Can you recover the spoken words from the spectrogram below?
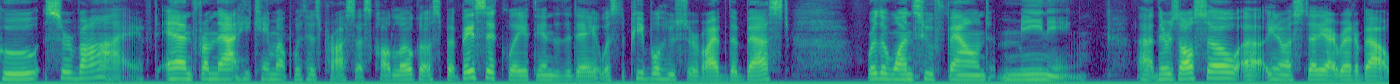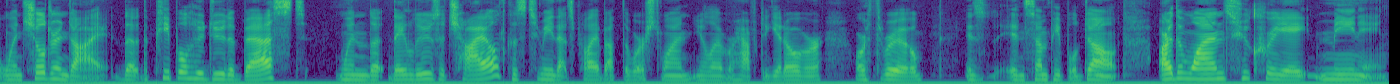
who survived. And from that, he came up with his process called Logos. But basically, at the end of the day, it was the people who survived the best were the ones who found meaning Uh, there's also, uh, you know, a study I read about when children die. The the people who do the best when the, they lose a child, because to me that's probably about the worst one you'll ever have to get over or through, is and some people don't, are the ones who create meaning.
